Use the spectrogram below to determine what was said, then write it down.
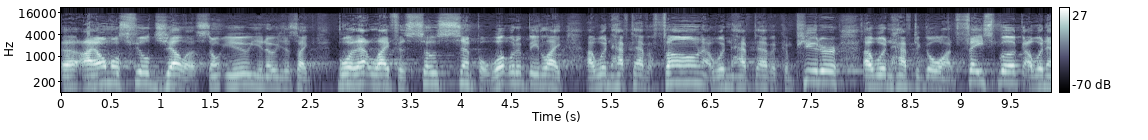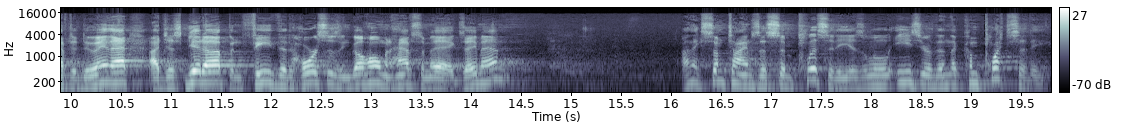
uh, I almost feel jealous, don't you? You know, just like, boy, that life is so simple. What would it be like? I wouldn't have to have a phone. I wouldn't have to have a computer. I wouldn't have to go on Facebook. I wouldn't have to do any of that. I just get up and feed the horses and go home and have some eggs. Amen? I think sometimes the simplicity is a little easier than the complexity.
